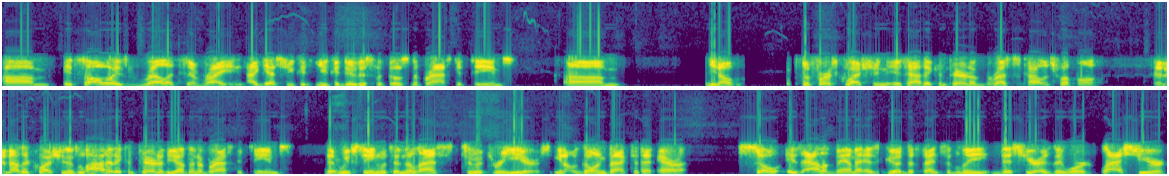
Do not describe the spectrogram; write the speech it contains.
Um, it's always relative, right? I guess you could you could do this with those Nebraska teams. Um, you know, the first question is how they compare to the rest of college football. And another question is, well, how do they compare to the other Nebraska teams that we've seen within the last two or three years, you know, going back to that era? So is Alabama as good defensively this year as they were last year?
